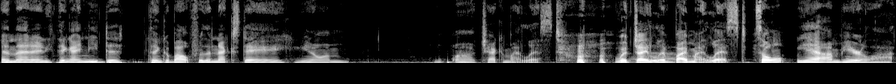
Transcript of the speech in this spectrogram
And then anything I need to think about for the next day, you know, I'm uh, checking my list, which I live by my list. So yeah, I'm here a lot,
